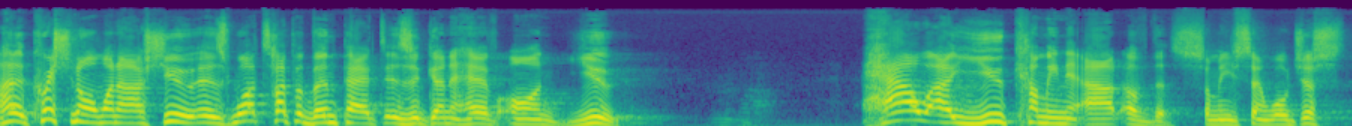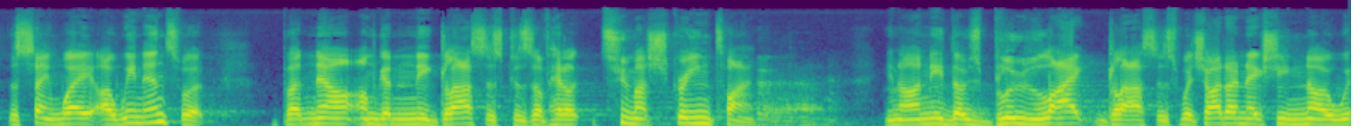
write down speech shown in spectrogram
The question I want to ask you is what type of impact is it going to have on you? How are you coming out of this? Some of you're saying, well, just the same way I went into it but now I'm going to need glasses because I've had too much screen time. You know, I need those blue light glasses, which I don't actually know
